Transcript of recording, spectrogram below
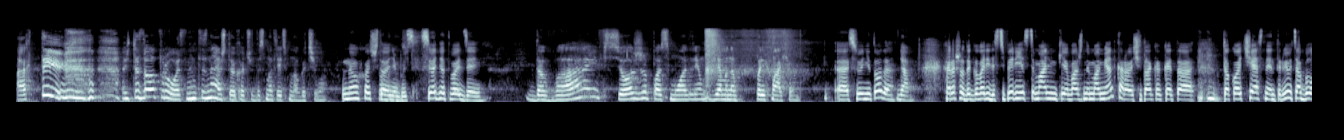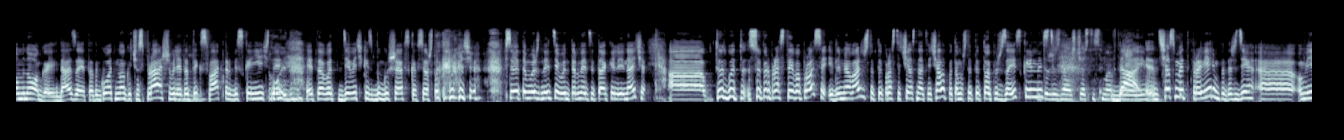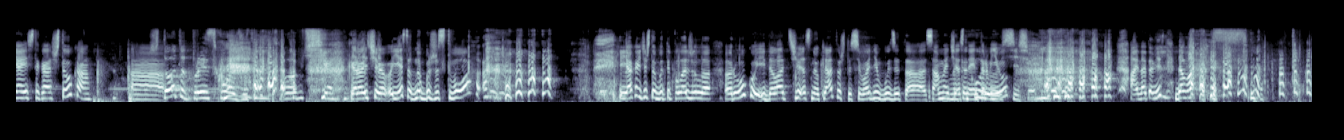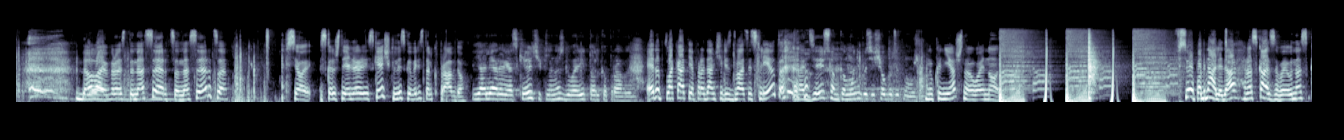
Ах ты! А что за вопрос? Ну, ты знаешь, что я хочу досмотреть много чего. Ну, хоть что-нибудь. Сегодня твой день. Давай все же посмотрим «Демона парикмахера». Э, Свинни Тода? Да. Хорошо, договорились. Теперь есть маленький важный момент, короче, так как это такое честное интервью, у тебя было много их, да, за этот год, много чего спрашивали, mm-hmm. этот X-фактор бесконечный, Ой, да. это вот девочка из Богушевска, все, что, короче, все это можно найти в интернете так или иначе. А, тут будут супер простые вопросы, и для меня важно, чтобы ты просто честно отвечала, потому что ты топишь за искренность. Ты же знаешь, честность моя Да, имя. сейчас мы это проверим, подожди. А, у меня есть такая штука. А... Что тут происходит? Вообще. Короче, есть одно божество. И я хочу, чтобы ты положила руку и дала честную клятву, что сегодня будет а, самое На честное интервью. Сисю? А она там есть? Давай. Давай просто на сердце, на сердце. Все, скажи, что я Лера Яскевич, клянусь говорить только правду. Я Лера Яскевич, и клянусь говорить только правду. Этот плакат я продам через 20 лет. Надеюсь, он кому-нибудь еще будет нужен. Ну, конечно, why not? Все, погнали, да? Рассказывай. У нас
